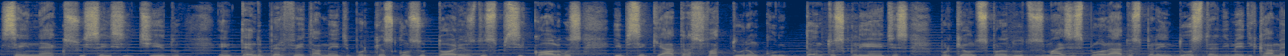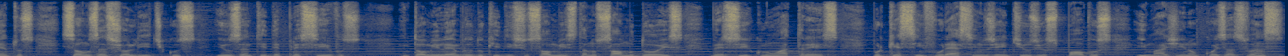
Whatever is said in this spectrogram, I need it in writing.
sem nexo e sem sentido. Entendo perfeitamente porque os consultórios dos psicólogos e psiquiatras faturam com tantos clientes, porque um dos produtos mais explorados pela indústria de medicamentos são os ansiolíticos e os antidepressivos. Então me lembro do que disse o salmista no Salmo 2, versículo 1 a 3. Porque se enfurecem os gentios e os povos imaginam coisas vãs?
